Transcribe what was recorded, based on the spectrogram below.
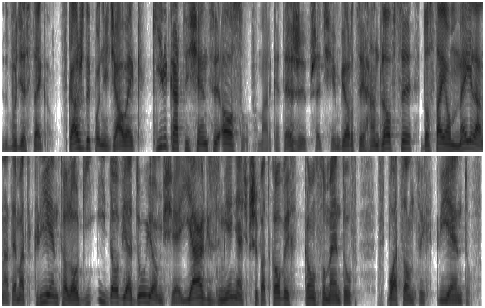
2020. W każdy poniedziałek kilka tysięcy osób, marketerzy, przedsiębiorcy, handlowcy, dostają maila na temat klientologii i dowiadują się, jak zmieniać przypadkowych konsumentów w płacących klientów.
